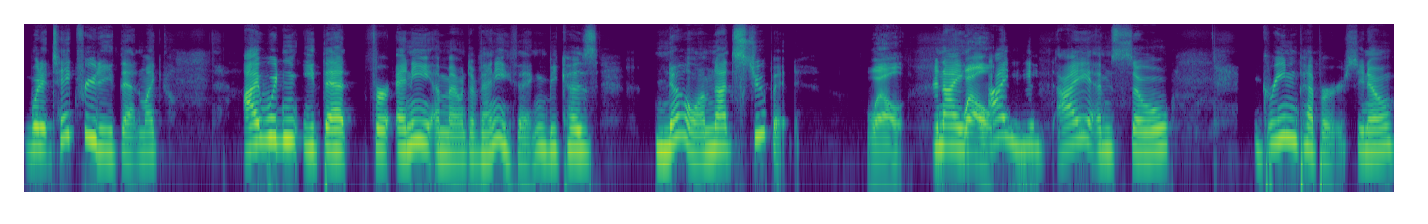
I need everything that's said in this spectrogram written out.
would it take for you to eat that? I'm like, I wouldn't eat that for any amount of anything because no, I'm not stupid. Well, And I Well- I hate I am so green peppers, you know,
